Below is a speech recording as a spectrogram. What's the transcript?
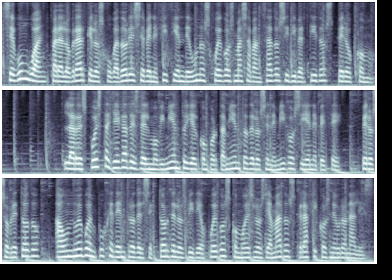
Según Wang, para lograr que los jugadores se beneficien de unos juegos más avanzados y divertidos, pero ¿cómo? La respuesta llega desde el movimiento y el comportamiento de los enemigos y NPC, pero sobre todo, a un nuevo empuje dentro del sector de los videojuegos como es los llamados gráficos neuronales.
